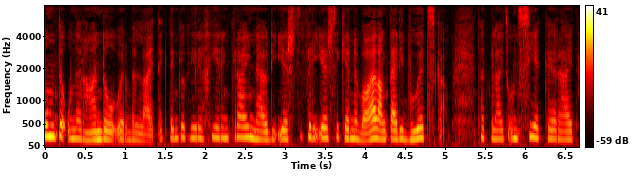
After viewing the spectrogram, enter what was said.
om te onderhandel oor beleid. Ek dink ook die regering kry nou die eerste vir die eerste keer in baie lank tyd die boodskap dat beleidsonsekerheid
